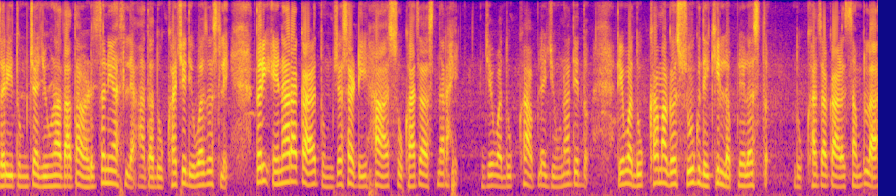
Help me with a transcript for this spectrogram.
जरी तुमच्या जीवनात आता अडचणी असल्या आता दुःखाचे दिवस असले तरी येणारा काळ तुमच्यासाठी हा सुखाचा असणार आहे. जेव्हा दुःख आपल्या जीवनात येतं तेव्हा दुःखामागं सुख देखील लपलेलं असतं. दुःखाचा काळ संपला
